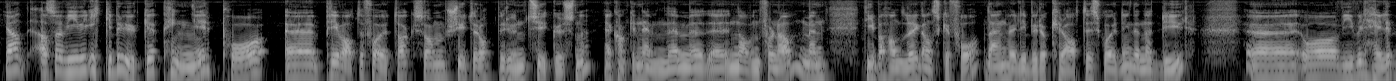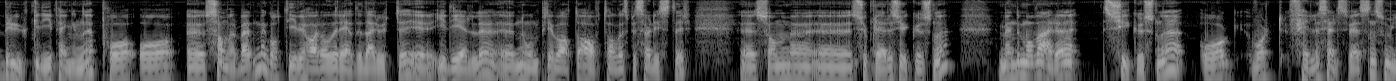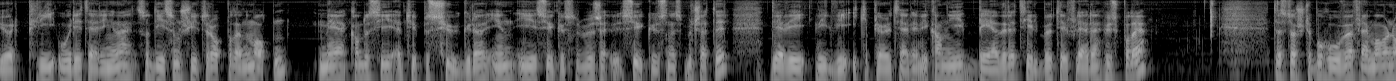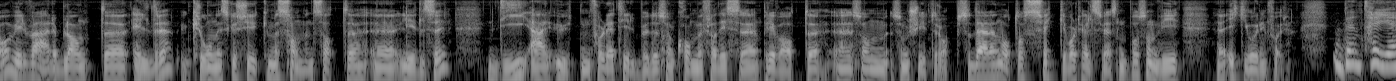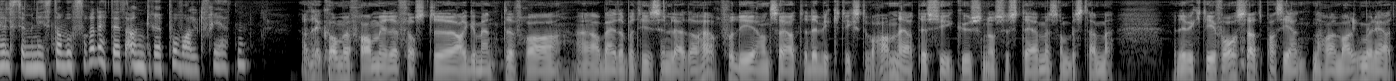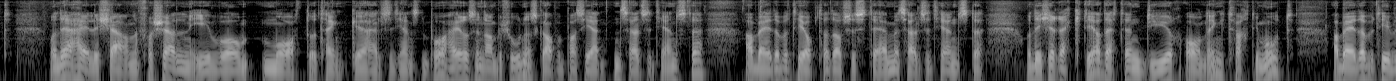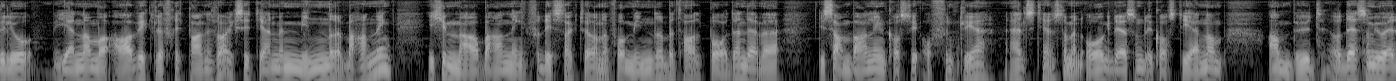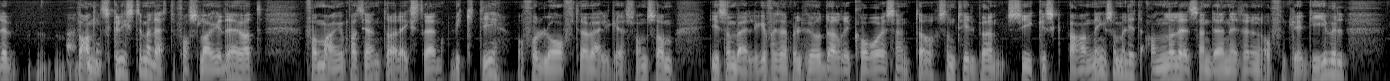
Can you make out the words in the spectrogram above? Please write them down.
Ja, altså Vi vil ikke bruke penger på eh, private foretak som skyter opp rundt sykehusene. Jeg kan ikke nevne dem eh, navn for navn, men de behandler ganske få. Det er en veldig byråkratisk ordning, den er dyr. Eh, og vi vil heller bruke de pengene på å samarbeide med godt de vi har allerede der ute. Ideelle, noen private avtalespesialister som supplerer sykehusene. Men det må være sykehusene og vårt felles helsevesen som gjør prioriteringene. Så de som skyter opp på denne måten, med kan du si, en type sugerør inn i sykehusenes budsjetter, det vil vi ikke prioritere. Vi kan gi bedre tilbud til flere. Husk på det. Det største behovet fremover nå vil være blant eh, eldre, kroniske syke med sammensatte eh, lidelser. De er utenfor det tilbudet som kommer fra disse private eh, som, som skyter opp. Så Det er en måte å svekke vårt helsevesen på som vi ikke går inn for. Bent Høie, helseminister, hvorfor er dette et angrep på valgfriheten? Ja, Det kommer fram i det første argumentet fra Arbeiderpartiets leder her. Fordi han sier at det viktigste for han er at det er sykehusene og systemet som bestemmer. Det er viktig for oss at pasienten har en valgmulighet. Og Det er hele kjerneforskjellen i vår måte å tenke helsetjenesten på. Høyre sin ambisjon er å skape pasientens helsetjeneste. Arbeiderpartiet er opptatt av systemets helsetjeneste. Og Det er ikke riktig at dette er en dyr ordning. Tvert imot. Arbeiderpartiet vil jo gjennom å avvikle fritt behandlingsvalg sitte igjen med mindre behandling, ikke mer behandling. For disse aktørene får mindre betalt både enn det med de samme behandlingene koster i offentlige helsetjenester, men òg det som det koster gjennom anbud. Og Det som jo er det vanskeligste med dette forslaget, det er jo at for mange pasienter er det ekstremt viktig å få lov til å velge. Sånn som de som velger f.eks. Hurdal Recovery Center, som tilbyr en psykisk behandling som er litt annerledes enn den i den offentlige. De vil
